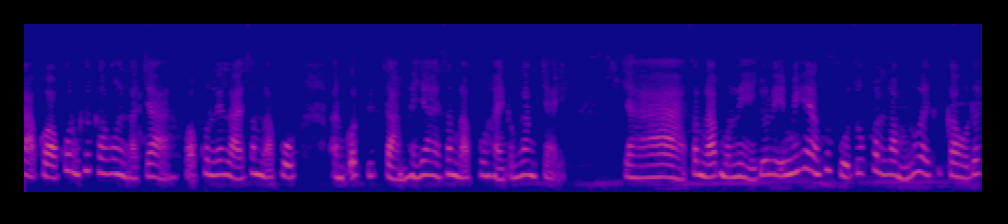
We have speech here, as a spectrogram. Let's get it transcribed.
กราบขอบคุณคือเก่าหั่นล่ะจ้าขอบคุณหลายๆสำหรับผู้อันกดติดตามให้ยายสำหรับผู้ให้กำลังใจ จ้าสำหรับมื้อนี้ยุลีไม่แห้งทุกผู้ทุกคนล่ำรวยคือเก่าเด้อ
